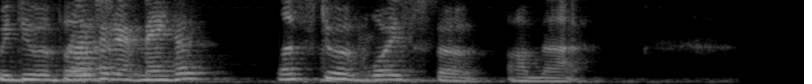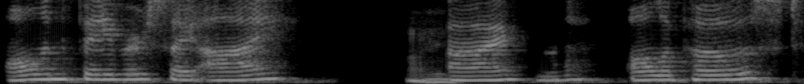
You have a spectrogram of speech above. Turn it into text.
we do a voice? President Mayhood? Let's do a voice vote on that. All in favor, say aye. I, Aye. All opposed?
